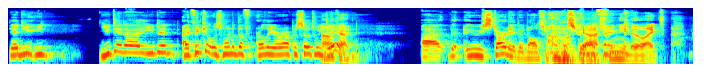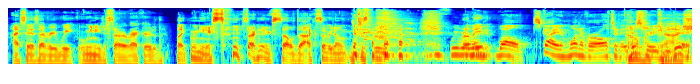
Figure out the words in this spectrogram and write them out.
Yeah, you you you did uh you did I think it was one of the earlier episodes we Okay. did. Uh th- you started at alternate Oh my history. I gosh, we need to like. I say this every week, but we need to start a record. Like we need to start an Excel doc so we don't just. we really maybe- well, Sky in one of our alternate histories oh my we did.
